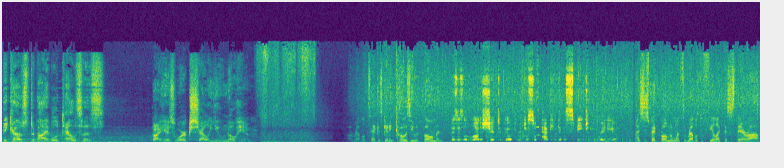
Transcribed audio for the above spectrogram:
Because the Bible tells us, By his works shall you know him. Our rebel tech is getting cozy with Bowman. This is a lot of shit to go through just so Pat can give a speech on the radio. I suspect Bowman wants the rebels to feel like this is their op.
